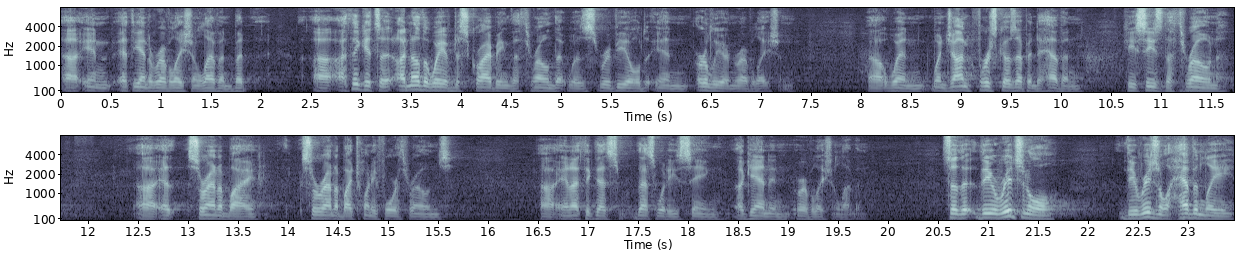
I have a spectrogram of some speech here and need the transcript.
uh, in, at the end of Revelation 11, but uh, I think it's a, another way of describing the throne that was revealed in earlier in Revelation. when, when John first goes up into heaven, he sees the throne at, surrounded, by, surrounded by 24 thrones. and I think that's, that's what he's seeing again in Revelation 11. So the, the original the original heavenly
